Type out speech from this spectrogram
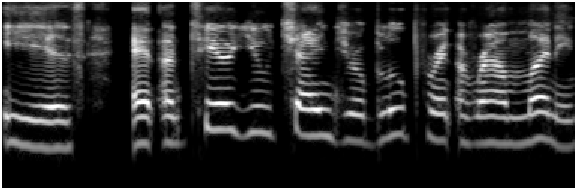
is, and until you change your blueprint around money,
